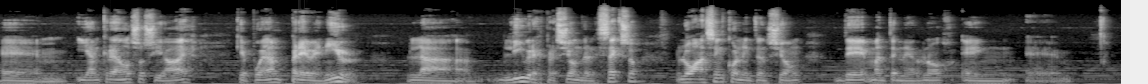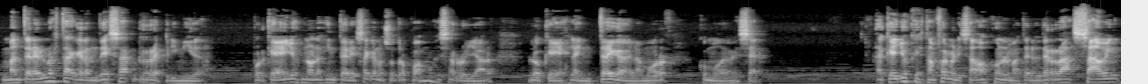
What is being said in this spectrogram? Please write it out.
em, y han creado sociedades que puedan prevenir la libre expresión del sexo, lo hacen con la intención de mantenernos en em, mantener nuestra grandeza reprimida, porque a ellos no les interesa que nosotros podamos desarrollar lo que es la entrega del amor como debe ser. Aquellos que están familiarizados con el material de Ra saben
